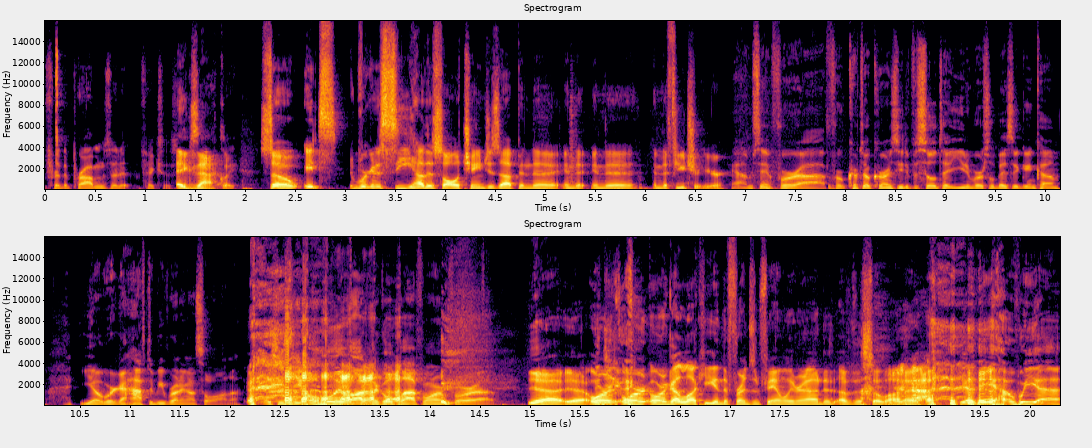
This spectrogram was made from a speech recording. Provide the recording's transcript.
for the problems that it fixes. Exactly. So it's we're gonna see how this all changes up in the in the in the in the future here. Yeah, I'm saying for uh, for cryptocurrency to facilitate universal basic income, you know, we're gonna have to be running on Solana. It's just the only logical platform for. Uh, Yeah, yeah. Oren, Oren, Oren got lucky in the friends and family round of the Solana. yeah, the, uh, we. Uh,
